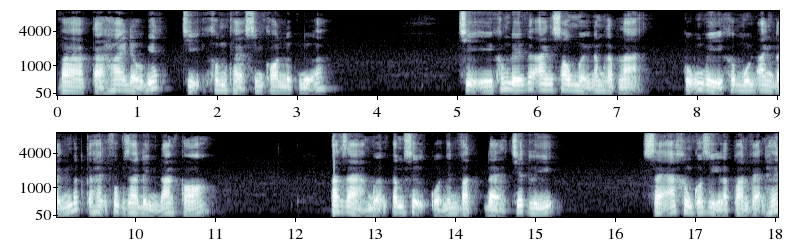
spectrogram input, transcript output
và cả hai đều biết chị không thể sinh con được nữa. Chị không đến với anh sau 10 năm gặp lại, cũng vì không muốn anh đánh mất cái hạnh phúc gia đình đang có. Tác giả mượn tâm sự của nhân vật để triết lý. Sẽ không có gì là toàn vẹn hết,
